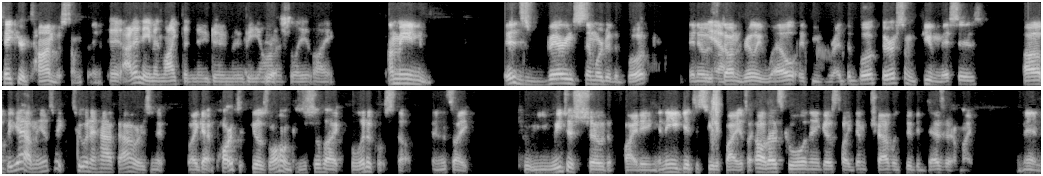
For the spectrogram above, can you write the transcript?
take your time with something. It- I didn't even like the new Dune movie, honestly. Like I mean, it's very similar to the book, and it was Yeah. done really well. If you've read the book, there are some few misses, uh, but yeah, I mean, it's like two and a half hours, and it like at parts it feels long because it's just like political stuff, and it's like we just show the fighting, and then you get to see the fight. It's like, oh, that's cool, and then it goes to like them traveling through the desert. I'm like, man,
